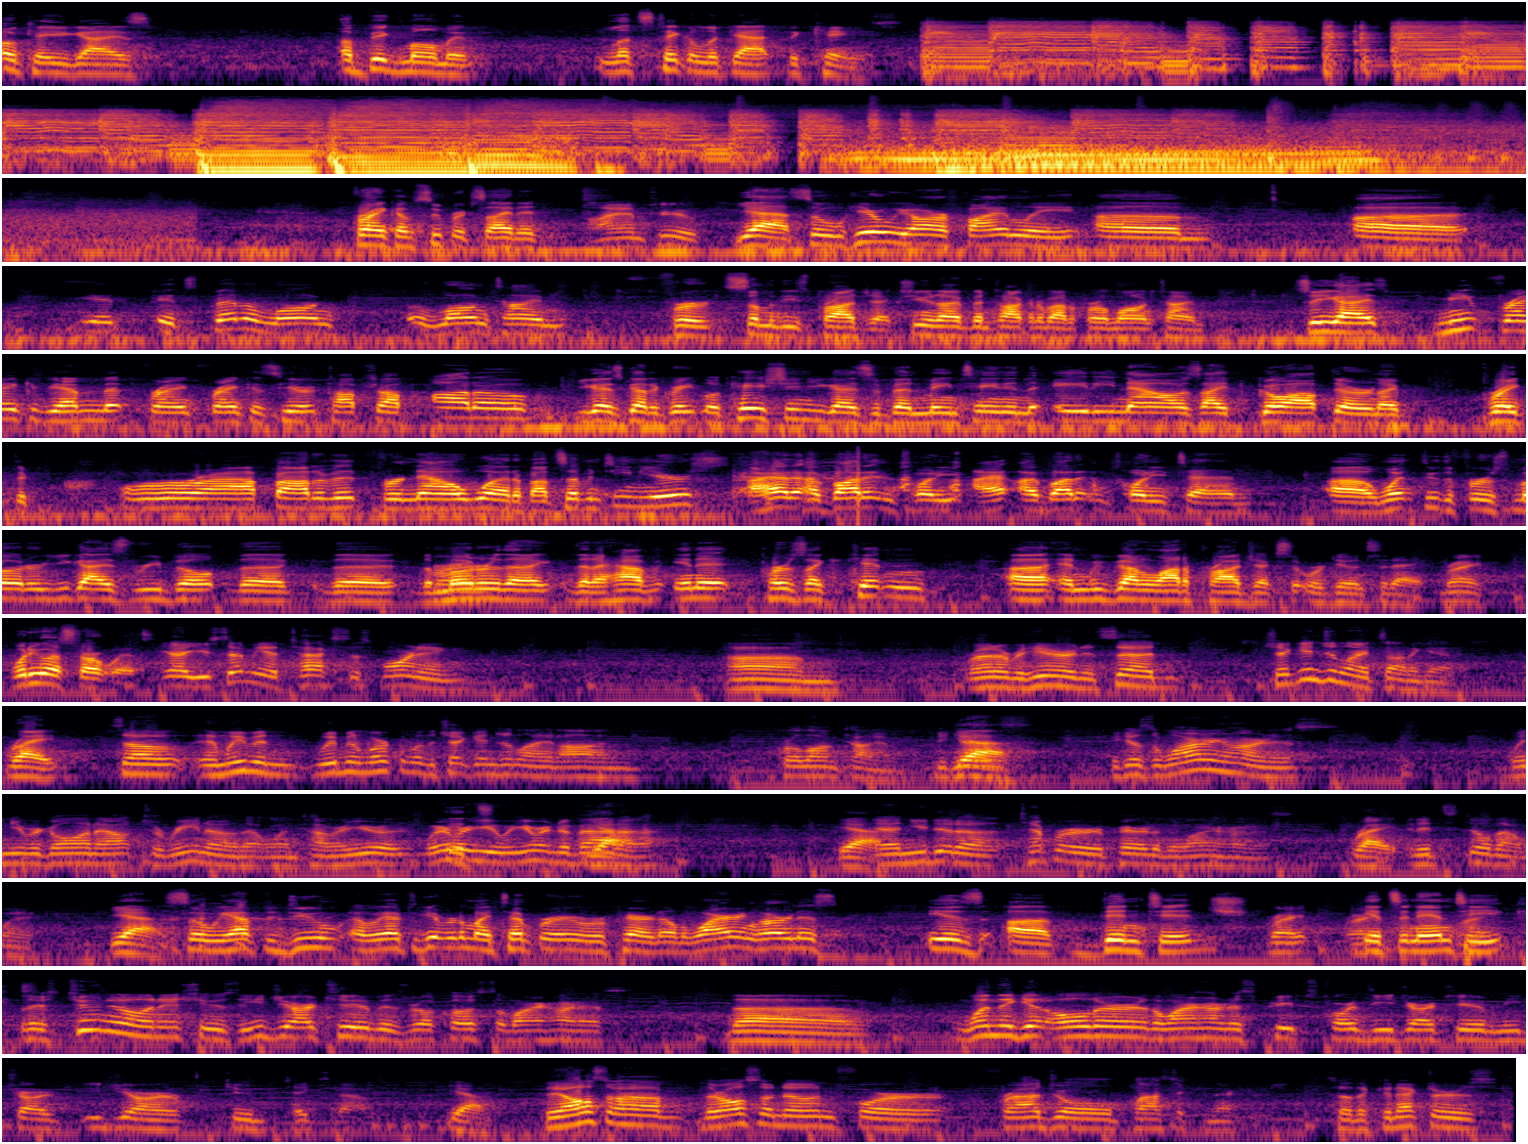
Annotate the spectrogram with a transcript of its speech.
Okay, you guys, a big moment. Let's take a look at the Kings. Frank, I'm super excited. I am too. Yeah, so here we are finally. Um, uh, it, it's been a long, a long time for some of these projects. You and I have been talking about it for a long time. So you guys meet Frank if you haven't met Frank. Frank is here at Top Shop Auto. You guys got a great location. You guys have been maintaining the 80 now as I go out there and I break the crap out of it for now what about 17 years? I had I bought it in 20 I, I bought it in 2010. Uh, went through the first motor. You guys rebuilt the the, the Right. motor that I that I have in it. Purrs like a kitten. Uh, and we've got a lot of projects that we're doing today. Right. What do you want to start with? Yeah, you sent me a text this morning, um, right over here, and it said, "Check engine lights on again." Right. So, and we've been we've been working with the check engine light on for a long time because Yeah. because the wiring harness when you were going out to Reno that one time, or you were, where were you? You were in Nevada, Yeah. and you did a temporary repair to the wiring harness, right. and it's still that way. Yeah, so we have to do we have to get rid of my temporary repair. Now the wiring harness is uh, vintage. Right. right It's an antique. Right. There's two known issues. The EGR tube is real close to the wiring harness. The when they get older, the wire harness creeps towards the EGR tube, and the EGR, EGR tube takes it out. Yeah. They also have they're also known for fragile plastic connectors. So the connectors,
